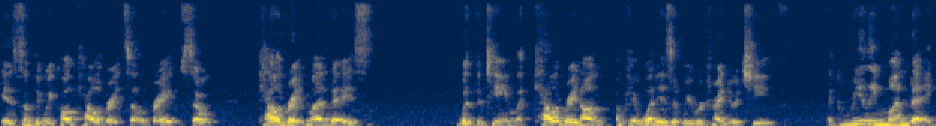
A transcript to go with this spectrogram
is something we call Calibrate Celebrate. So, Calibrate Mondays with the team, like calibrate on, okay, what is it we were trying to achieve? Like really Monday,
